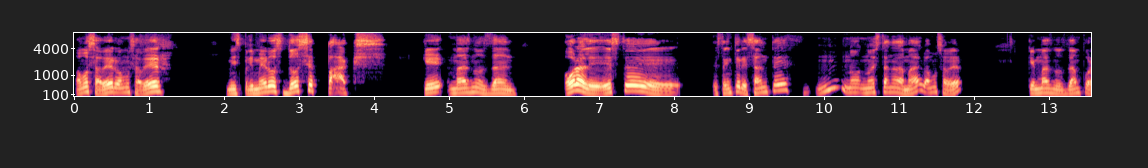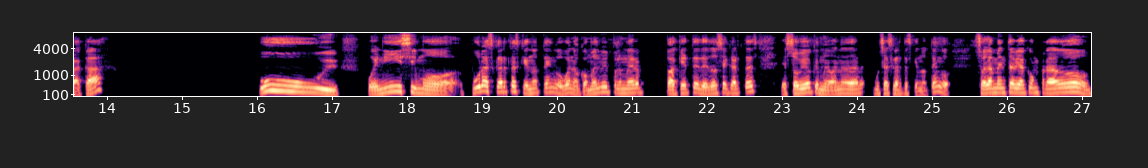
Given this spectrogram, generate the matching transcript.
Vamos a ver, vamos a ver. Mis primeros 12 packs. ¿Qué más nos dan? Órale, este está interesante. Mm, no, no está nada mal, vamos a ver. ¿Qué más nos dan por acá? Uy, buenísimo. Puras cartas que no tengo. Bueno, como es mi primer paquete de 12 cartas, es obvio que me van a dar muchas cartas que no tengo. Solamente había comprado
